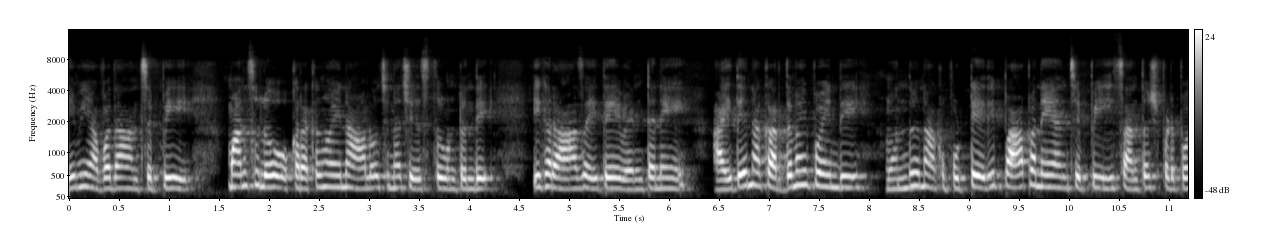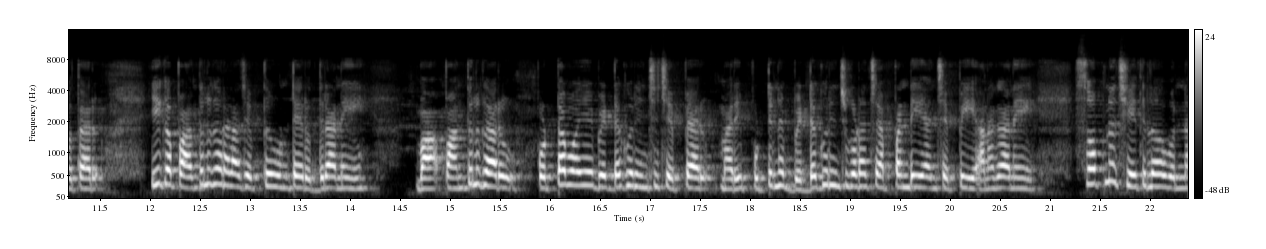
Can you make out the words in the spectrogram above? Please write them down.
ఏమీ అవ్వదా అని చెప్పి మనసులో ఒక రకమైన ఆలోచన చేస్తూ ఉంటుంది. ఇక రాజు అయితే వెంటనే అయితే నాకు అర్థమైపోయింది. ముందు నాకు పుట్టేది పాపనే అని చెప్పి సంతోషపడిపోతారు. ఇక పంతులు గారు అలా చెప్తూ ఉంటే రుద్రాని బా పంతులు గారు పుట్టబోయే బిడ్డ గురించి చెప్పారు. మరి పుట్టిన బిడ్డ గురించి కూడా చెప్పండి అని చెప్పి అనగానే స్వప్న చేతిలో ఉన్న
